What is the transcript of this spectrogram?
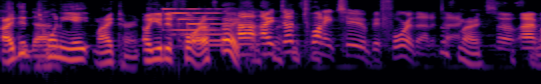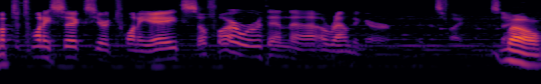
I did Done. 28 my turn. Oh, you did four. That's nice. Uh, That's I nice. done That's 22 before that That's attack. nice. So That's I'm nice. up to 26. You're 28. So far, we're within uh, a rounding error in this fight. So, Well,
